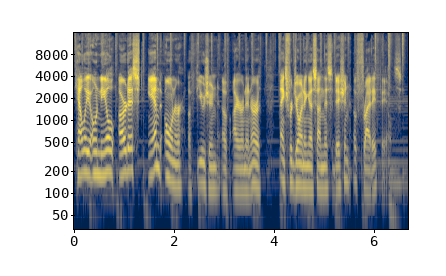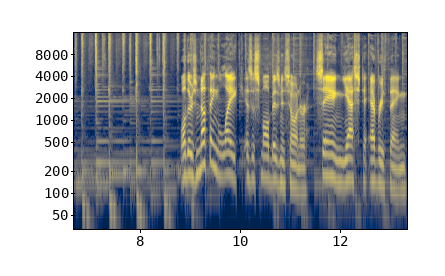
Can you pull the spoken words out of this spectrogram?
Kelly O'Neill, artist and owner of Fusion of Iron and Earth. Thanks for joining us on this edition of Friday Fails. Well, there's nothing like, as a small business owner, saying yes to everything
